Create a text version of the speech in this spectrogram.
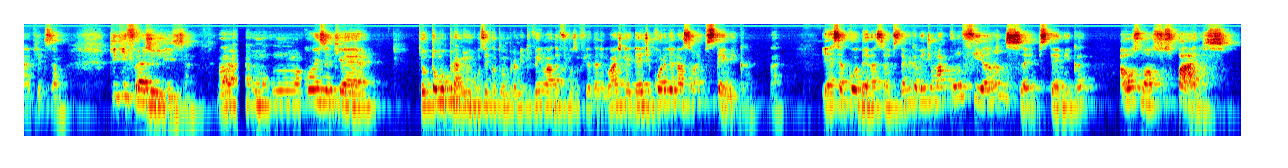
reflexão. O que, que fragiliza? Né? Uma coisa que é que eu tomo para mim, um conceito que eu tomo para mim, que vem lá da filosofia da linguagem, que é a ideia de coordenação epistêmica. Né? E essa coordenação epistêmica vem de uma confiança epistêmica aos nossos pares.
